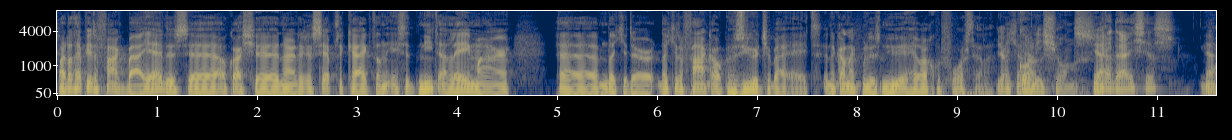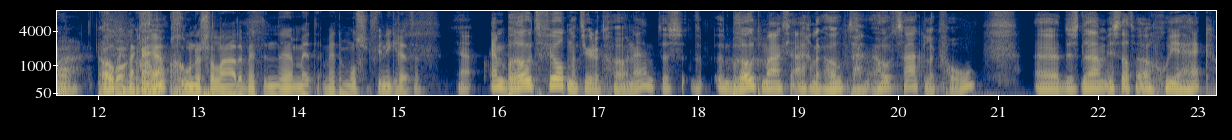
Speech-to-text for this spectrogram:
Maar dat heb je er vaak bij, hè? Dus eh, ook als je naar de recepten kijkt, dan is het niet alleen maar ehm, dat, je er, dat je er vaak ook een zuurtje bij eet. En dan kan ik me dus nu heel erg goed voorstellen. Ja, dat je nou- Cornichons. Ja. Radijsjes. ja, Maar ook. gewoon Dan kan je, groen- groene salade met een, eh, met, met een mosterd vinaigrette. Ja. En brood vult natuurlijk gewoon. Hè? Dus het brood maakt je eigenlijk hoofd- hoofdzakelijk vol. Eh, dus daarom is dat wel een goede hack.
